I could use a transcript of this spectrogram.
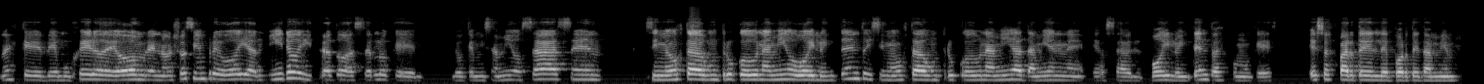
no es que de mujer o de hombre, no, yo siempre voy, admiro y trato de hacer lo que, lo que mis amigos hacen, si me gusta un truco de un amigo, voy y lo intento, y si me gusta un truco de una amiga, también, eh, o sea, voy y lo intento, es como que eso es parte del deporte también.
